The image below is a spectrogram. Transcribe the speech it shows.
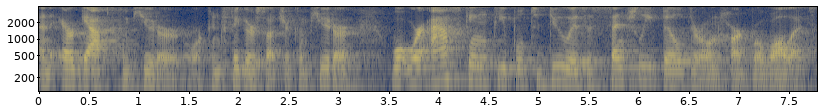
an air-gapped computer, or configure such a computer, what we're asking people to do is essentially build their own hardware wallet.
